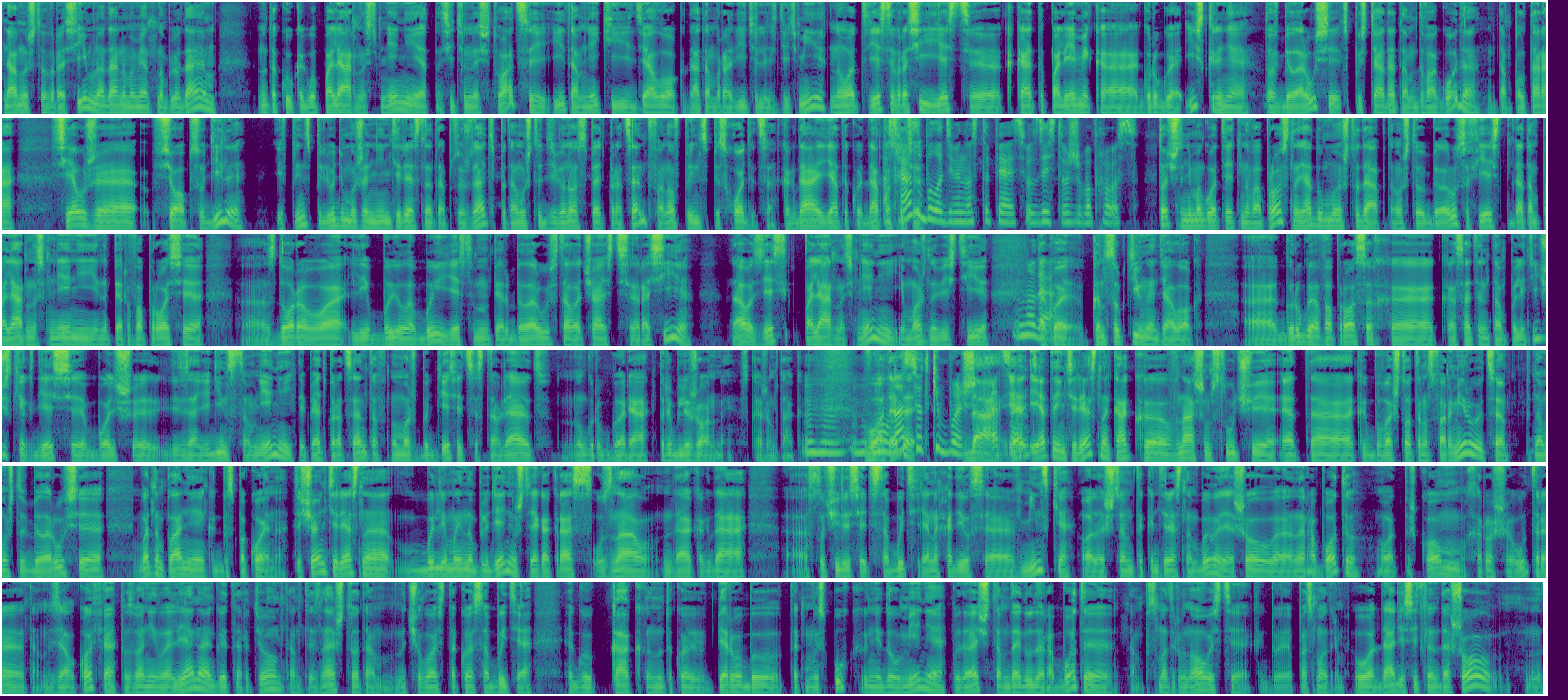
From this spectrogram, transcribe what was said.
Да, потому что в России мы на данный момент наблюдаем ну, такую как бы полярность мнений относительно ситуации и там некий диалог, да, там родители с детьми. Но вот если в России есть э, какая-то полемика, грубо говоря, искренняя, то в Беларуси спустя, да, там два года, там полтора, все уже все обсудили, и, в принципе, людям уже неинтересно это обсуждать, потому что 95% оно, в принципе, сходится. Когда я такой, да, по а сути... сразу было 95? Вот здесь тоже вопрос. Точно не могу ответить на вопрос, но я думаю, что да, потому что у белорусов есть, да, там полярность мнений, например, в вопросе э, здорово ли было бы, если бы, например, Беларусь стала часть России, да, вот здесь полярность мнений, и можно вести ну, такой да. конструктивный диалог. Э, грубо в вопросах э, касательно там политических здесь больше, не знаю, единство мнений, и 5%, ну, может быть, 10 составляют, ну, грубо говоря, приближенные, скажем так. Угу, угу. Вот, Но у это, нас все-таки больше Да, процент. и, и это интересно, как э, в нашем случае это как бы во что трансформируется, потому что в Беларуси в этом плане как бы спокойно. Еще интересно были мои наблюдения, что я как раз узнал, да, когда Э, случились эти события, я находился в Минске. Вот, что так интересно было, я шел э, на работу, вот, пешком, хорошее утро, там, взял кофе, позвонила Лена, говорит, Артем, там, ты знаешь, что там началось такое событие? Я говорю, как? Ну, такой, первый был так испуг, недоумение. Говорю, давай еще там дойду до работы, там, посмотрю новости, как бы посмотрим. Вот, да, действительно дошел,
